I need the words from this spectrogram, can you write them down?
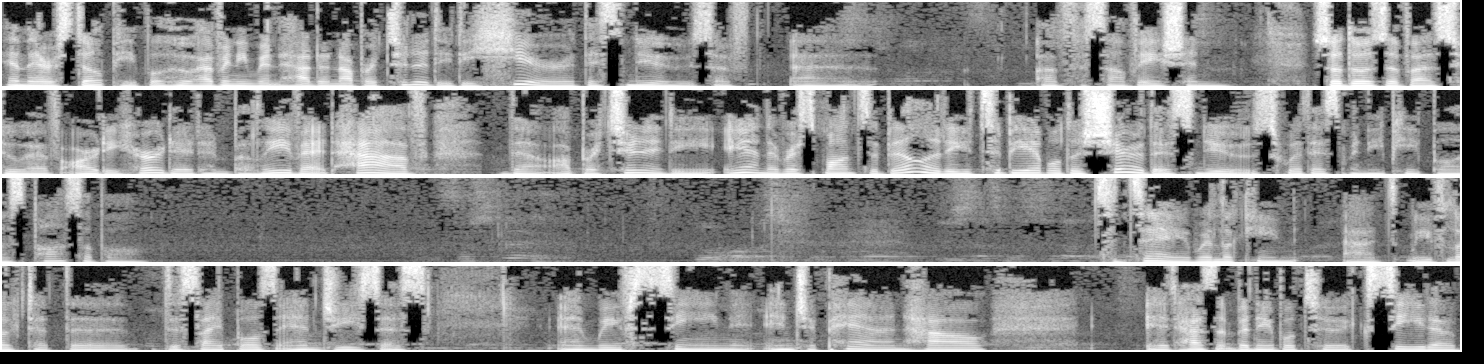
And there are still people who haven't even had an opportunity to hear this news of, uh, of salvation. So, those of us who have already heard it and believe it have the opportunity and the responsibility to be able to share this news with as many people as possible. Today, we're looking at, we've looked at the disciples and Jesus, and we've seen in Japan how it hasn't been able to exceed a,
